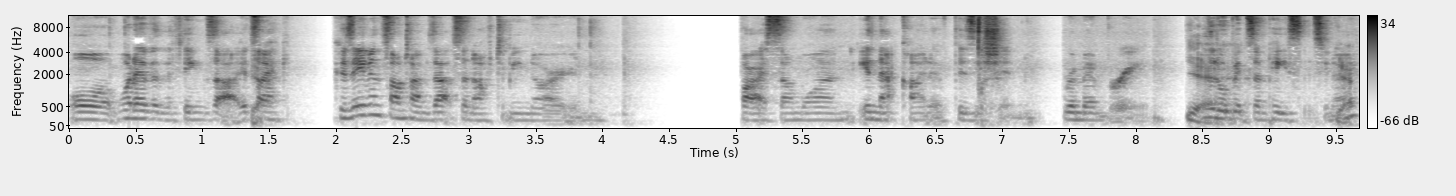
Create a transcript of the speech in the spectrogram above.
Or whatever the things are. It's like because even sometimes that's enough to be known by someone in that kind of position, remembering little bits and pieces. You know.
